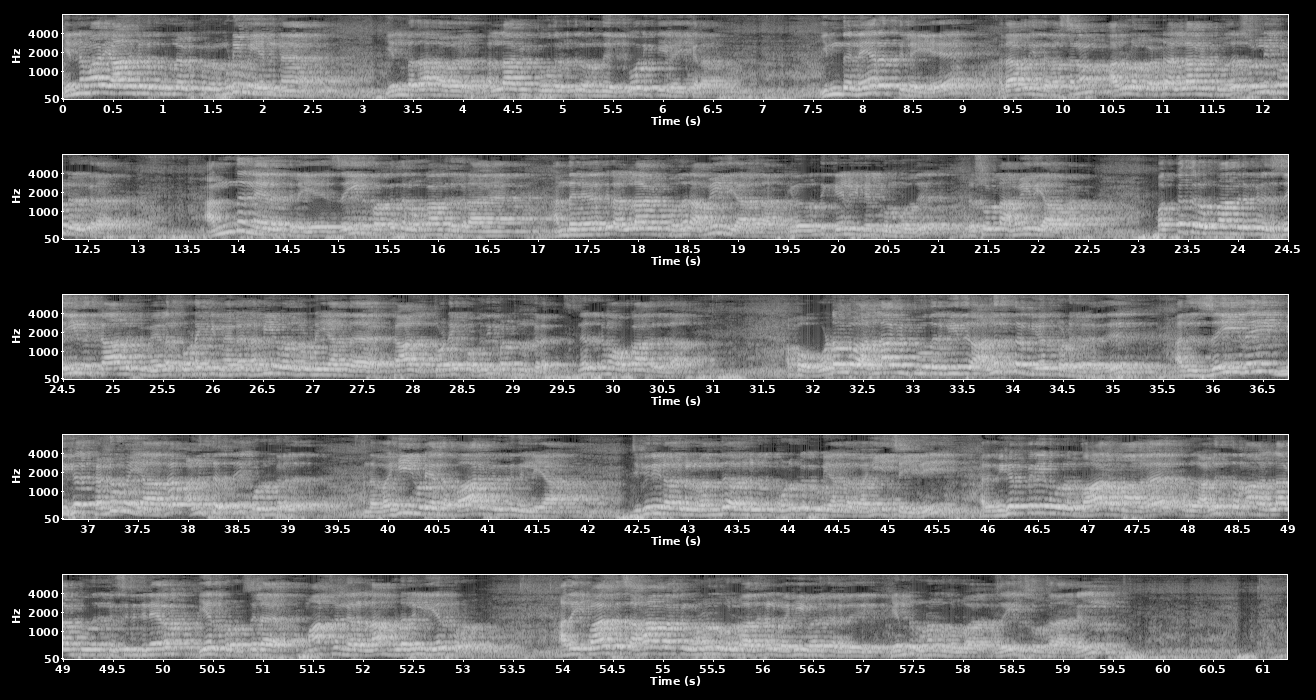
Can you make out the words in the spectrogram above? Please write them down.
என்ன மாதிரி ஆளுகளுக்கு உள்ள முடிவு என்ன என்பதால் அவர் அல்லாவின் தூதரிடத்தில் வந்து கோரிக்கை வைக்கிறார். இந்த நேரத்திலேயே அதாவது இந்த வசனம் அருளப்பட்டு அல்லாவின் தூதர் சொல்லி கொண்டு இருக்கிறார் அந்த நேரத்திலேயே செய்து பக்கத்தில் உட்கார்ந்துருக்கிறாங்க. அந்த நேரத்தில் அல்லாவின் தூதர் அமைதியாகிறார். இவர் வந்து கேள்வி கேட்கும்போது ரசூல்லா அமைதி பக்கத்தில் உட்கார்ந்துருக்கிற செய்து காலுக்கு மேலே தொடைக்கு மேலே நபியவர்களுடைய அந்த கால் தொடை பகுதி பட்டு நிற்கிறது நெருக்கமாக உட்கார்ந்துருந்தார். அப்போ உடம்பு அல்லாவின் தூதர் மீது அழுத்தம் ஏற்படுகிறது. அது செய்தை மிக கடுமையாக அழுத்தத்தை கொடுக்கிறது. அந்த வகியினுடைய அந்த பாரம் இருக்குது இல்லையா? ஜிபிரில் அவர்கள் வந்து அவர்களுக்கு கொடுக்கக்கூடிய அந்த வகி செய்தி அது மிகப்பெரிய ஒரு பாரமாக ஒரு அழுத்தமாக அல்லாவின் தூதருக்கு சிறிது நேரம் ஏற்படும். சில மாற்றங்கள் எல்லாம் உடலில் ஏற்படும். அதை பார்த்து சகாபாக்கள் உணர்ந்து கொள்வார்கள் வகி வருகிறது என்று உணர்ந்து கொள்வார்கள். செய்து சொல்கிறார்கள்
